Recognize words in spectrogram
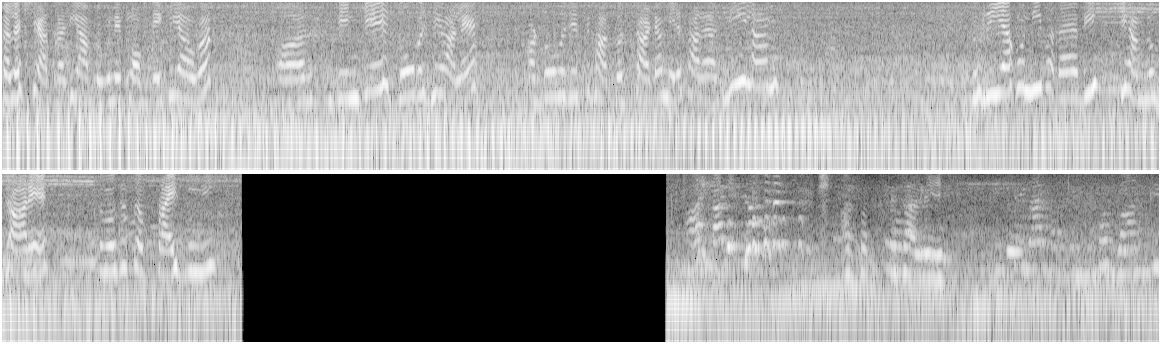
कलश यात्रा थी। आप लोगों ने ब्लॉग देख लिया होगा। और दिन के दो बजने वाले हैं और दो बजे से भागवत स्टार्ट है। मेरे साथ आज नीलम तो रिया को नहीं पता है अभी कि हम लोग जा रहे हैं। तो मैं उसे सरप्राइज़ दूँगी। वैशाली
